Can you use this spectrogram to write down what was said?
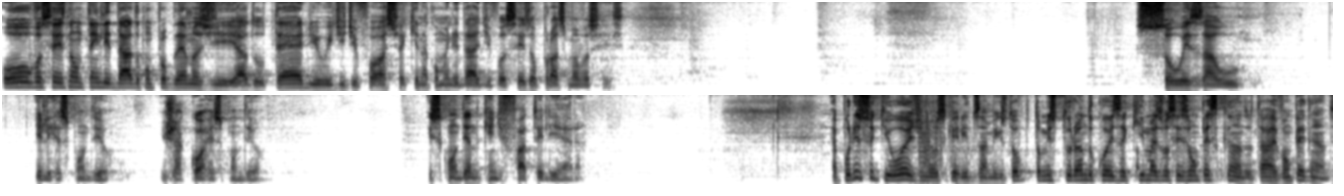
Ou vocês não têm lidado com problemas de adultério e de divórcio aqui na comunidade de vocês ou próximo a vocês? Sou Esaú. Ele respondeu. Jacó respondeu. Escondendo quem de fato ele era. É por isso que hoje, meus queridos amigos, estou misturando coisa aqui, mas vocês vão pescando, tá? E vão pegando.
